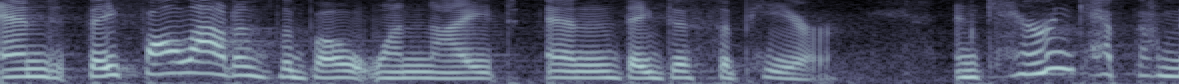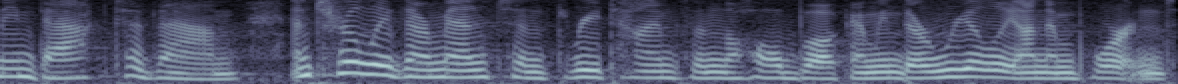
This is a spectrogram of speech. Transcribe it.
and they fall out of the boat one night and they disappear. And Karen kept coming back to them, and truly they're mentioned three times in the whole book. I mean, they're really unimportant.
